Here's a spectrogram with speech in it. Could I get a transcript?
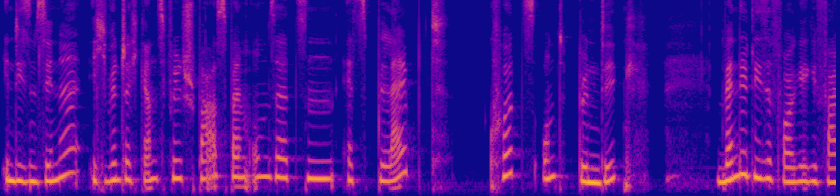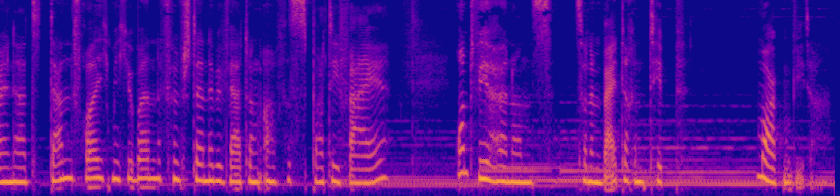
In diesem Sinne, ich wünsche euch ganz viel Spaß beim Umsetzen. Es bleibt kurz und bündig. Wenn dir diese Folge gefallen hat, dann freue ich mich über eine 5-Sterne-Bewertung auf Spotify. Und wir hören uns zu einem weiteren Tipp morgen wieder.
